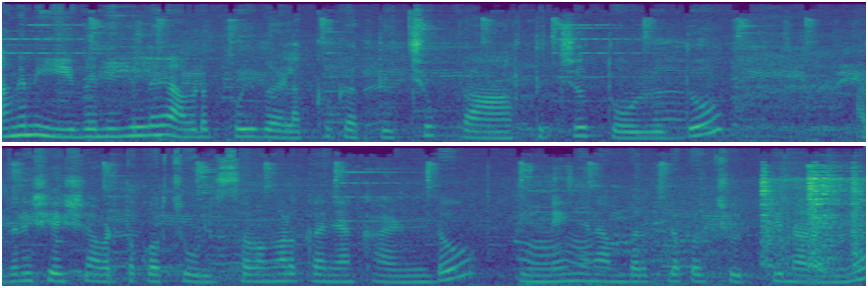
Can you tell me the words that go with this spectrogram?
അങ്ങനെ ഈവനിങ്ങിൽ അവിടെ പോയി വിളക്ക് കത്തിച്ചു പ്രാർത്ഥിച്ചു തൊഴുതു. അതിനുശേഷം അവിടുത്തെ കുറച്ച് ഉത്സവങ്ങളൊക്കെ ഞാൻ കണ്ടു. പിന്നെ ഞാൻ അമ്പലത്തിലൊക്കെ ചുറ്റി നടന്നു.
